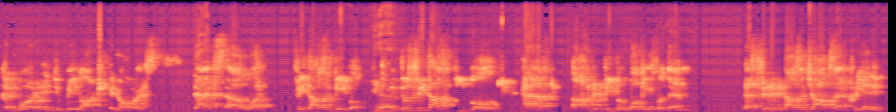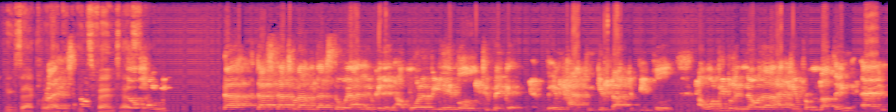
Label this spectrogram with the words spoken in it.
convert into being entrepreneurs, that's uh, what 3,000 people. Yeah. If those 3,000 people have 100 people working for them, that's 300,000 jobs I've created. Exactly. Right? It's, it's fantastic. So that, that's that's what I'm. That's the way I look at it. I want to be able to make an impact and give back to people. I want people to know that I came from nothing, and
